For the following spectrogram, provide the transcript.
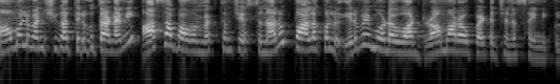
మామూలు మనిషిగా తిరుగుతాడని ఆశాభావం వ్యక్తం చేస్తున్నారు పాలకొల్లు ఇరవై మూడో వార్డు రామారావుపేట జన సైనికులు.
